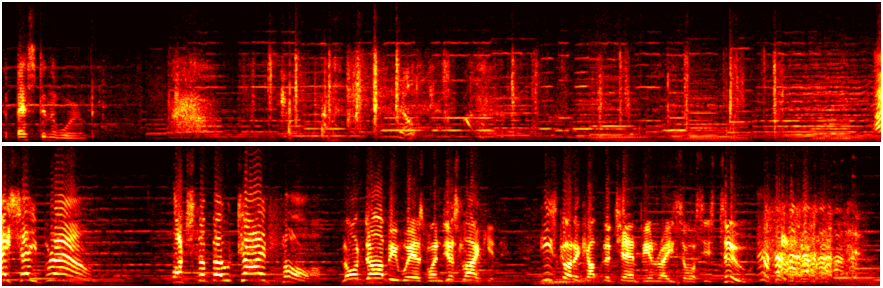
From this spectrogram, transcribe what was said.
The best in the world. I say, Brown, what's the bow tie for? Lord Derby wears one just like it. He's got a couple of champion racehorses too.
